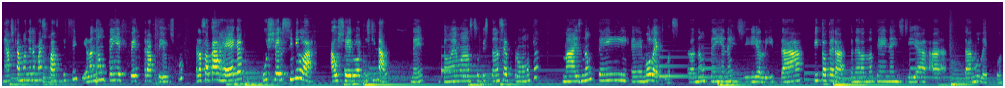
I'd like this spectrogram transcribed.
né? Acho que é a maneira mais uhum. fácil de sentir. Ela não tem efeito terapêutico, ela só carrega o cheiro similar ao cheiro original, né? Então é uma substância pronta mas não tem é, moléculas, ela não tem energia ali da fitoterápica, né? ela não tem energia a, da molécula.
